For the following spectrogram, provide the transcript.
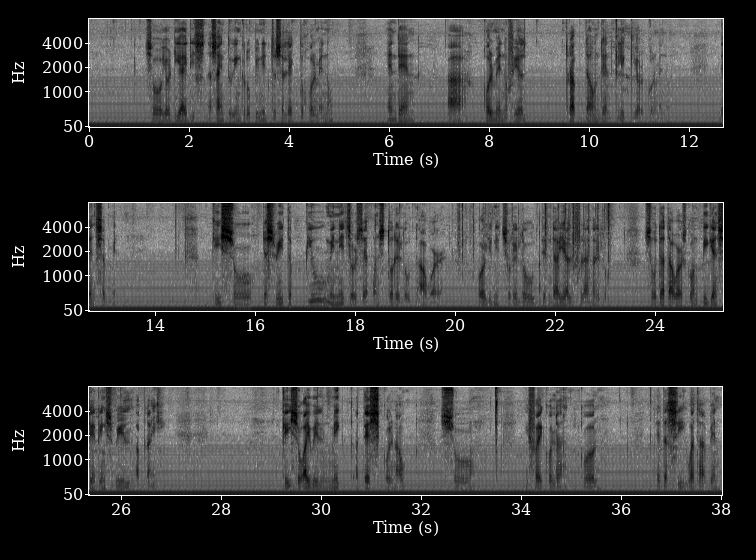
so your DID is assigned to in-group. You need to select the call menu. And then uh, call menu field drop down then click your call menu. Then submit. Okay so just wait a few minutes or seconds to reload our or you need to reload then dial plan reload. So that our config and settings will apply. Okay so I will make a test call now. So if I call a call let us see what happened.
